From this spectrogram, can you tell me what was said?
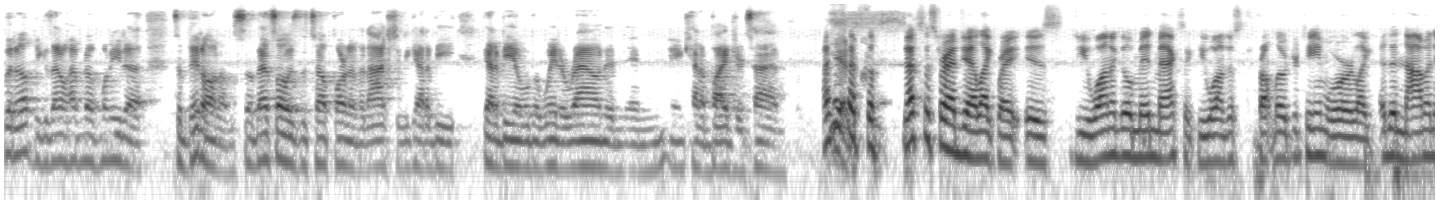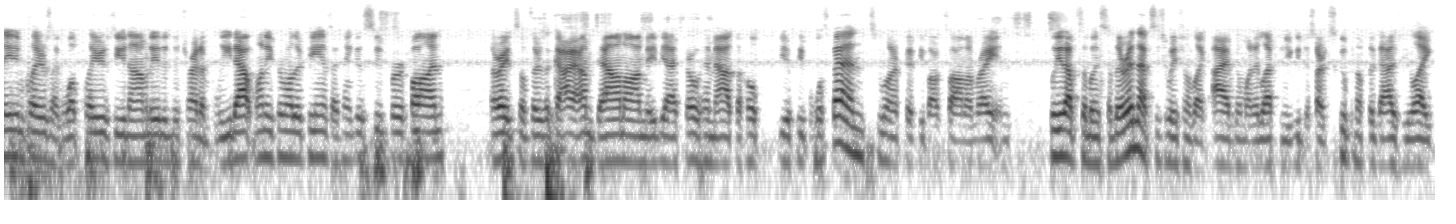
put up because I don't have enough money to to bid on them. So that's always the tough part of an auction. You got to be got to be able to wait around and, and, and kind of bide your time. I think Yeah. that's the that's the strategy I like. Right? Is do you want to go mid max? Like, do you want to just front load your team, or like and then nominating players? Like, what players do you nominate to try to bleed out money from other teams? I think is super fun. All right, so if there's a guy I'm down on, maybe I throw him out to hope you know, people will spend 250 bucks on him, right, and bleed out somebody. So they're in that situation of like I have no money left, and you can just start scooping up the guys you like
